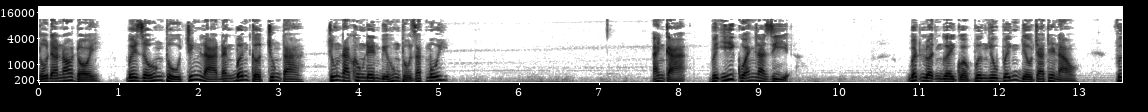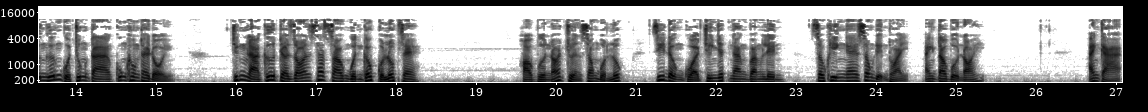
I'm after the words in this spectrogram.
Tôi đã nói rồi, Bây giờ hung thủ chính là đang bỡn cợt chúng ta. Chúng ta không nên bị hung thủ dắt mũi. Anh cả Với ý của anh là gì? Bất luận người của Vương Hiếu Vĩnh điều tra thế nào, Phương hướng của chúng ta cũng không thay đổi. Chính là cứ theo dõi sát sao nguồn gốc của lốp xe. Họ vừa nói chuyện xong một lúc, Di động của Trương Nhất Ngang vang lên. Sau khi nghe xong điện thoại, Anh ta vội nói anh cả,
